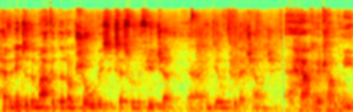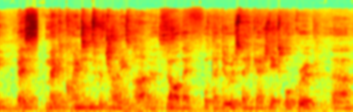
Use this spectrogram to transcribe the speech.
haven't entered the market that I'm sure will be successful in the future uh, in dealing through that challenge. How can a company best make acquaintance with Chinese partners? Oh, they, what they do is they engage the export group, um,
